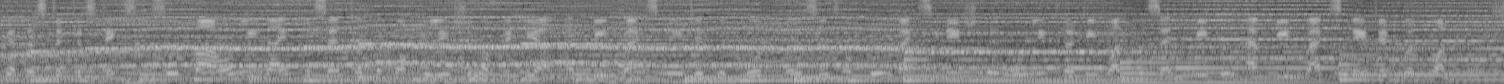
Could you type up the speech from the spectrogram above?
Look at the statistics, so far only 9% of the population of India has been vaccinated with both doses of full vaccination and only 31% people have been vaccinated with one dose.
